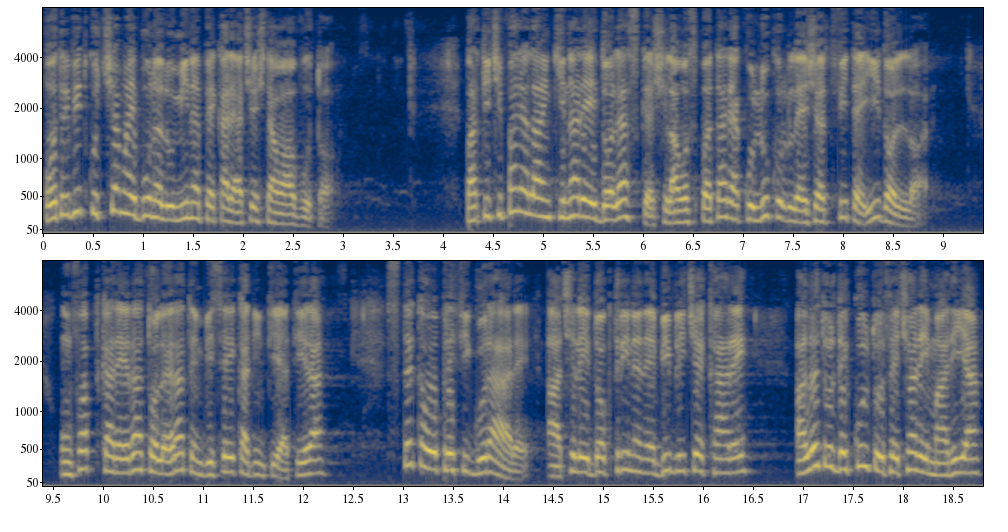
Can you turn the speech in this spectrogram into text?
potrivit cu cea mai bună lumină pe care aceștia au avut-o. Participarea la închinarea idolească și la ospătarea cu lucrurile jertfite idolilor, un fapt care era tolerat în biserica din Tiatira, stă ca o prefigurare a acelei doctrine nebiblice care, alături de cultul Fecioarei Maria,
